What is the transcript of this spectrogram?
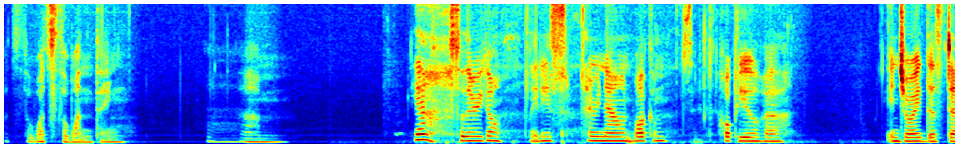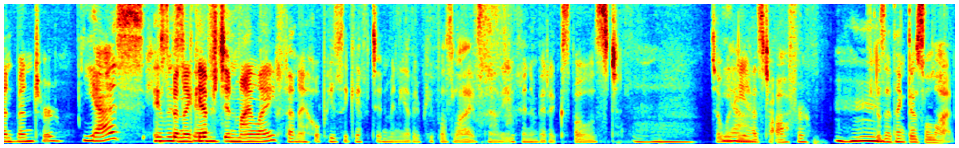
What's the what's the one thing? Um, yeah. So there you go, ladies. Henri Nouwen welcome. Hope you uh, enjoyed this dead mentor. Yes, he's been a good. gift in my life, and I hope he's a gift in many other people's lives now that you've been a bit exposed to what he has to offer. Because I think there's a lot.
